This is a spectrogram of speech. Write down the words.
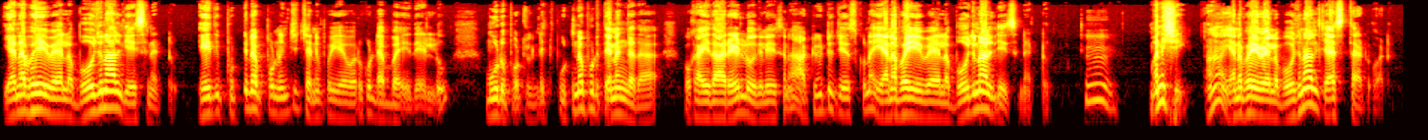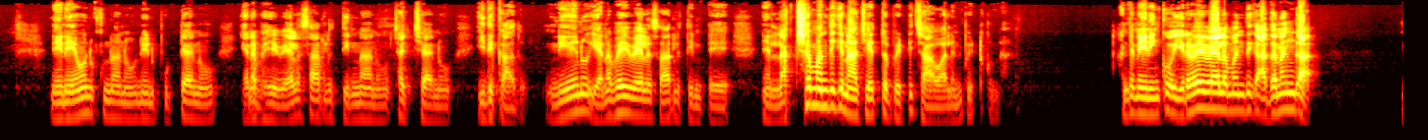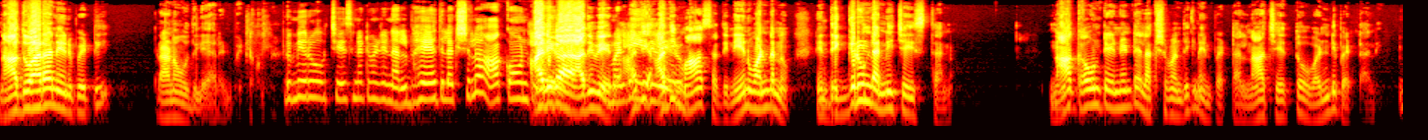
ఎనభై వేల భోజనాలు చేసినట్టు. ఏది పుట్టినప్పటి నుంచి చనిపోయే వరకు డెబ్బై ఐదేళ్ళు మూడు పూటలు అంటే పుట్టినప్పుడు తినం కదా? ఒక ఐదారేళ్ళు వదిలేసిన అటు ఇటు చేసుకున్న ఎనభై వేల భోజనాలు చేసినట్టు. మనిషి ఎనభై వేల భోజనాలు చేస్తాడు వాడు. నేనేమనుకున్నాను నేను పుట్టాను ఎనభై వేల సార్లు తిన్నాను చచ్చాను ఇది కాదు. నేను ఎనభై వేల సార్లు తింటే నేను లక్ష మందికి నా చేత్తో పెట్టి చావాలని పెట్టుకున్నాను. అంటే నేను ఇంకో ఇరవై వేల మందికి అదనంగా నా ద్వారా నేను పెట్టి ప్రాణం వదిలేయాలని పెట్టుకున్నాను. ఇప్పుడు మీరు చేసినటువంటి నలభై ఐదు లక్షలు ఆ కౌంట్ అదిగా అది వేరు. అది అది. మాస్ అది నేను వండను. నేను దగ్గరుండి అన్నీ చేయిస్తాను. నా కౌంట్ ఏంటంటే లక్ష మందికి నేను పెట్టాలి. నా చేత్తో వండి పెట్టాలి.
